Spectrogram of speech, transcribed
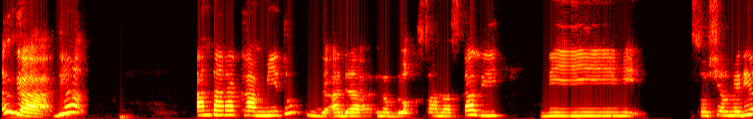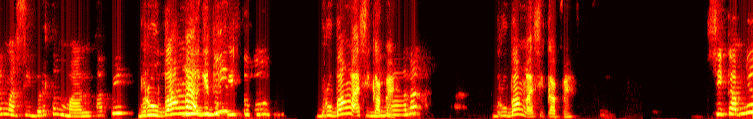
Enggak, dia antara kami itu nggak ada ngeblok sama sekali. Di sosial media masih berteman, tapi berubah nggak gitu? gitu. berubah nggak sikapnya? Gimana? berubah nggak sikapnya Sikapnya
